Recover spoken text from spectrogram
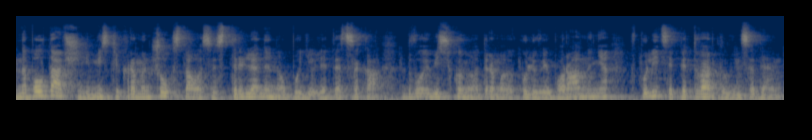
На Полтавщині в місті Кременчук сталася стрілянина у будівлі ТЦК. Двоє військові отримали кульові поранення. В поліції підтвердили інцидент.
